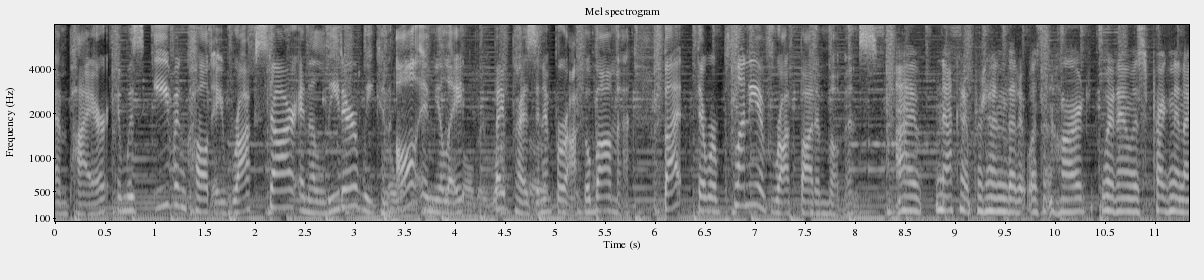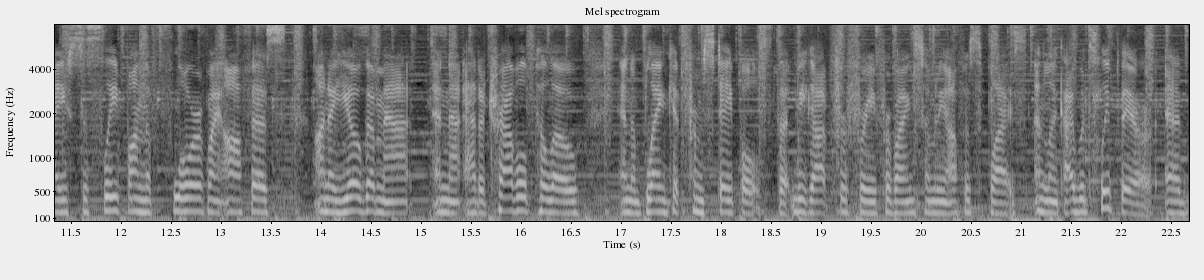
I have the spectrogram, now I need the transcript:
empire and was even called a rock star and a leader we can all emulate by President Barack Obama. But there were plenty of rock bottom moments. I'm not going to pretend that it wasn't hard. When I was pregnant, I used to sleep on the floor of my office on a yoga mat, and I had a travel pillow and a blanket from Staples that we got for free for buying so many office supplies. And like I would sleep there and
